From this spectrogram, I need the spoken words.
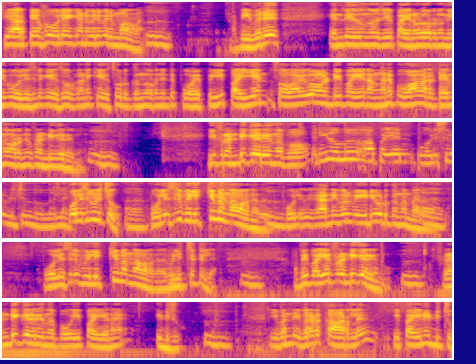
സി ആർ പി എഫ് പോലെയൊക്കെയാണ് ഇവർ പെരുമാറുന്നത്. അപ്പൊ ഇവർ എന്ത് ചെയ്തു എന്ന് വെച്ചാൽ ഈ പയ്യനോട് പറഞ്ഞു നീ പോലീസിൽ കേസ് കൊടുക്കുകയാണെങ്കിൽ കേസ് കൊടുക്കുന്നു പറഞ്ഞിട്ട് പോയപ്പോ ഈ പയ്യൻ സ്വാഭാവികമായിട്ട് ഈ പയ്യൻ അങ്ങനെ പോവാൻ വരട്ടെ എന്ന് പറഞ്ഞ് ഫ്രണ്ടിൽ കയറിയിരുന്നു ഈ ഫ്രണ്ടിൽ കയറിയിരുന്നപ്പോ എനിക്ക് തോന്നുന്നു ആ പയ്യൻ പോലീസിനെ വിളിച്ചെന്ന് തോന്നുന്നു പോലീസിൽ വിളിച്ചു. പോലീസിൽ വിളിക്കുമെന്നാ പറഞ്ഞത്. കാരണം ഇവൻ വീഡിയോ എടുക്കുന്നുണ്ടായിരുന്നു. പോലീസിൽ വിളിക്കുമെന്നാ പറഞ്ഞത്. വിളിച്ചിട്ടില്ല. അപ്പൊ ഈ പയ്യൻ ഫ്രണ്ടിൽ കയറിയിരുന്നു. ഫ്രണ്ടിൽ കയറിയിരുന്നപ്പോ ഈ പയ്യനെ ഇടിച്ചു. ഇവന്റെ ഇവരുടെ കാറിൽ ഈ പയ്യനെ ഇടിച്ചു.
